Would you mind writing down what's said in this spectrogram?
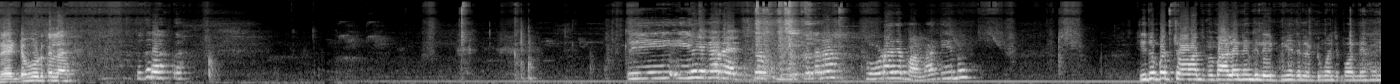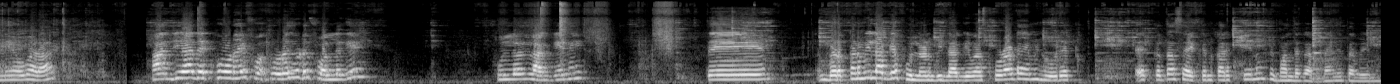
red food colour ਕਿੱਥੇ ਰੱਖ। ਤੇ ਇਹ ਹੈਗਾ ਰੈੱਡ ਫੂਡ ਕਲਰ ਥੋੜਾ ਜਿਹਾ ਪਾਵਾਂਗੇ ਇਹਨੂੰ। ਜਿਹਨੂੰ ਆਪਾਂ ਚੌਂਚ ਚ ਪਾ ਲੈਣੇ ਜਲੇਬੀਆਂ ਤੇ ਲੱਡੂਆਂ ਚ ਪਾਉਂਦੇ ਹੁੰਦੇ ਆ ਉਹ ਵਾਲਾ। ਹਾਂਜੀ ਆ ਦੇਖੋ ਹੁਣ ਇਹ ਥੋੜੇ ਥੋੜੇ ਫੁੱਲ ਗਏ। ਫੁੱਲਣ ਲੱਗ ਗਏ ਨੇ। ਤੇ ਬੜਕਣ ਵੀ ਲੱਗ ਫੁੱਲਣ ਵੀ ਲੱਗ ਗਏ। ਬਸ ਥੋੜਾ ਟਾਈਮ ਹੋਰ ਇੱਕ ਇੱਕ ਤਾਂ ਸੈਕਿੰਡ ਕਰਕੇ ਨਾ ਫਿਰ ਬੰਦ ਕਰ ਦਾਂਗੇ ਤਵੇ ਨੂੰ।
